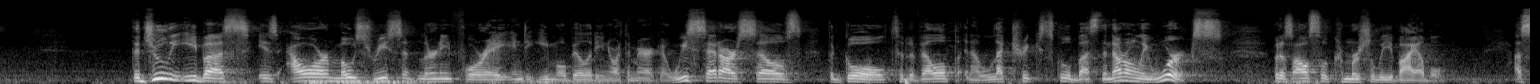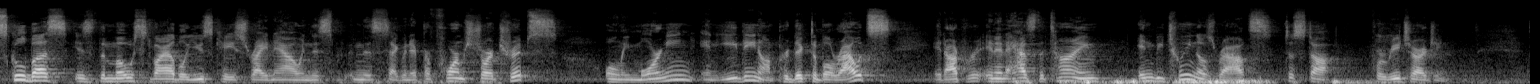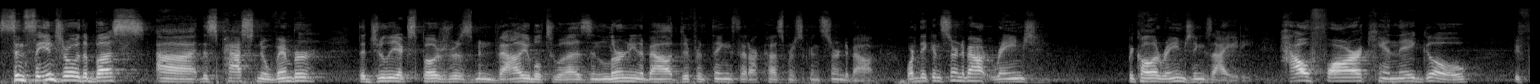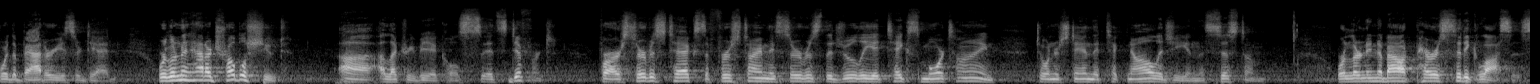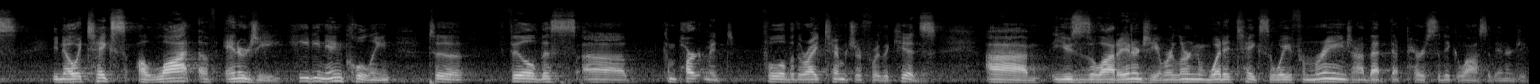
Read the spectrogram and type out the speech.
The Jouley e-bus is our most recent learning foray into e-mobility in North America. We set ourselves the goal to develop an electric school bus that not only works, but is also commercially viable. A school bus is the most viable use case right now in this, in this segment. It performs short trips, only morning and evening on predictable routes, it oper- and it has the time in between those routes to stop for recharging. Since the intro of the bus uh, this past November, the Jouley exposure has been valuable to us in learning about different things that our customers are concerned about. What are they concerned about? Range. We call it range anxiety. How far can they go before the batteries are dead? We're learning how to troubleshoot uh, electric vehicles. It's different. For our service techs, the first time they service the Jouley, it takes more time to understand the technology and the system. We're learning about parasitic losses. You know, it takes a lot of energy, heating and cooling, to fill this uh, compartment full of the right temperature for the kids. Um, it uses a lot of energy, and we're learning what it takes away from range, that, that parasitic loss of energy.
